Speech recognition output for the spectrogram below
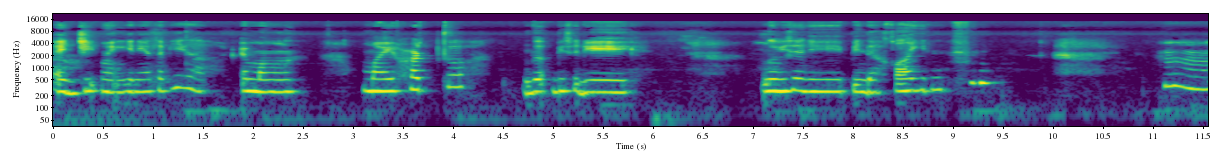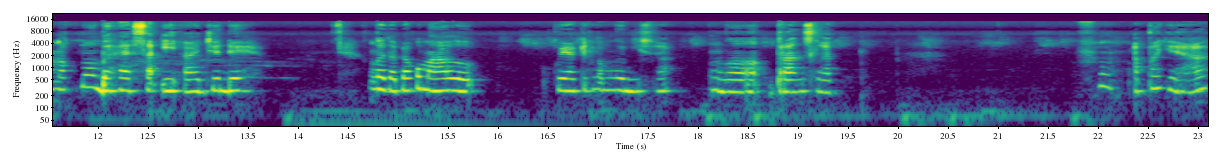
edgy mainnya tapi ya emang my heart tuh nggak bisa di nggak bisa dipindah ke lain hmm aku mau bahasa i aja deh. Nggak tapi aku malu. Aku yakin kamu nggak bisa nggak translate hmm, apa ya?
